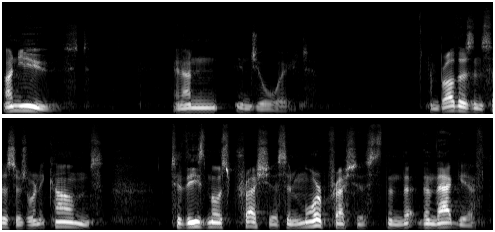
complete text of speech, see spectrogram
unused, and unenjoyed. And, brothers and sisters, when it comes to these most precious and more precious than that, than that gift,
